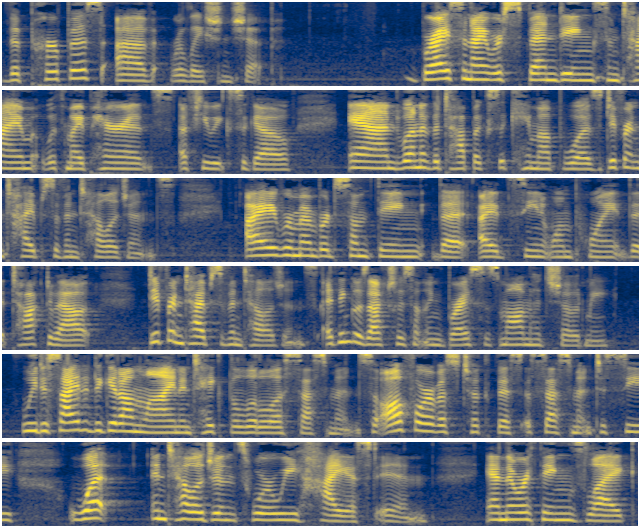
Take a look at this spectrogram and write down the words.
the purpose of relationship. Bryce and I were spending some time with my parents a few weeks ago, and one of the topics that came up was different types of intelligence. I remembered something that I had seen at one point that talked about different types of intelligence. I think it was actually something Bryce's mom had showed me we decided to get online and take the little assessment. So all four of us took this assessment to see what intelligence were we highest in. And there were things like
